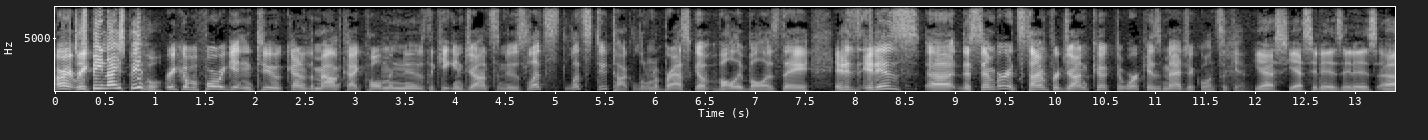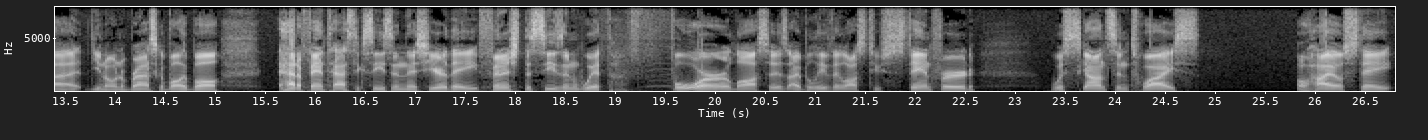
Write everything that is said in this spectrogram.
All right, Just Rico, be nice people. Rico. Before we get into kind of the Malachi Coleman news, the Keegan Johnson news, let's let's do talk a little Nebraska volleyball as they it is it is uh, December. It's time for John Cook to work his magic once again. Yes, yes, it is. It is. Uh, you know, Nebraska volleyball had a fantastic season this year. They finished the season with four losses, I believe. They lost to Stanford, Wisconsin twice, Ohio State,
